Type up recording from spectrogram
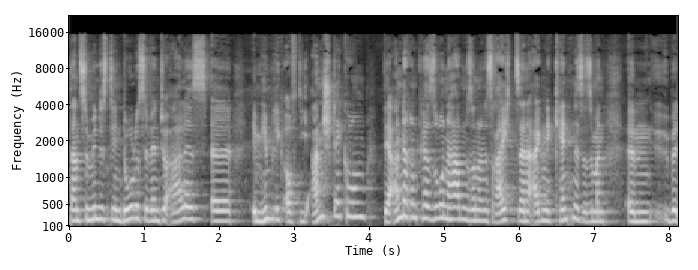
dann zumindest den Dolus Eventualis äh, im Hinblick auf die Ansteckung der anderen Person haben, sondern es reicht seine eigene Kenntnis. Also man ähm, über,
